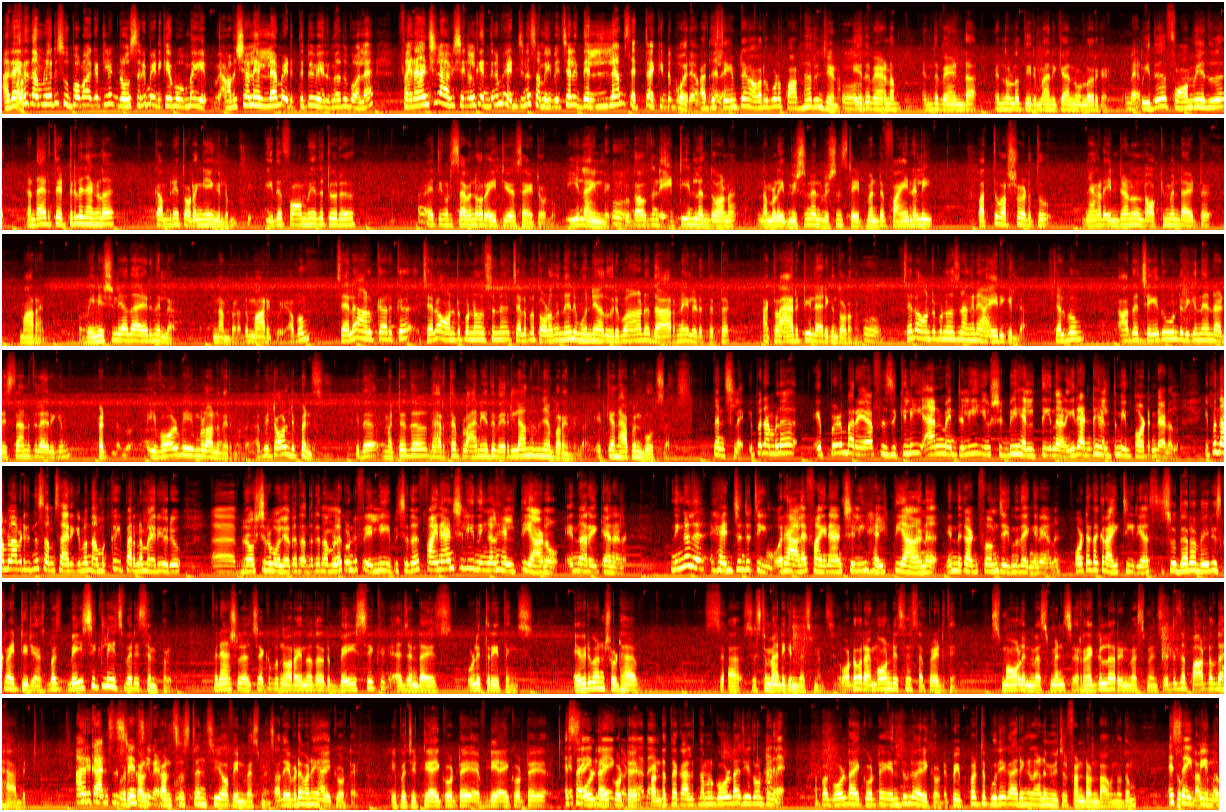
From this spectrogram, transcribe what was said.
അതായത് നമ്മളൊരു സൂപ്പർ മാർക്കറ്റിൽ ഗ്രോസറി മേടിക്കാൻ പോകുമ്പോൾ ആവശ്യമുള്ള എല്ലാം എടുത്തിട്ട് വരുന്നത് പോലെ ഫൈനാൻഷ്യൽ ആവശ്യങ്ങൾക്ക് എന്തിനും ഹെഡ്ജിനെ സമീപിച്ചാൽ ഇതെല്ലാം സെറ്റ് ആക്കിയിട്ട് പോരാം. അറ്റ് സെയിം ടൈം അവരുടെ കൂടെ പാർട്ട്ണറും ചെയ്യണം. ഏത് വേണം എന്ത് വേണ്ട എന്നുള്ളത് തീരുമാനിക്കാനുള്ള ഒരു കാര്യം. ഇത് ഫോം ചെയ്തത് രണ്ടായിരത്തി എട്ടിൽ ഞങ്ങൾ കമ്പനി തുടങ്ങിയെങ്കിലും ഇത് ഫോം ചെയ്തിട്ടൊരു ഐ തിങ്ക് ഒരു സെവൻ ഓർ എയ്റ്റ് ഇയേഴ്സ് ആയിട്ടുള്ളൂ. ഈ ലൈനിൽ ടു തൗസൻഡ് എയ്റ്റീനിൽ എന്തോ ആണ് നമ്മൾ ഈ mission and vision statement finally പത്ത് വർഷം എടുത്തു. ഞങ്ങളുടെ ഇന്റേർണൽ ഡോക്യുമെന്റ് ആയിട്ട് മാറാൻ. അപ്പോൾ ഇനീഷ്യലി അതായിരുന്നില്ല നമ്പർ അത് മാറിപ്പോയി. അപ്പം ചില ആൾക്കാർക്ക് ചില ഓണ്ടർപ്രണേഴ്സിന് ചിലപ്പോൾ തുടങ്ങുന്നതിന് മുന്നേ അത് ഒരുപാട് ധാരണയിലെടുത്തിട്ട് ആ ക്ലാരിറ്റിയിലായിരിക്കും തുടങ്ങുന്നത് ചില ഓണ്ടർപ്രണേഴ്സിന് അങ്ങനെ ആയിരിക്കില്ല. ചിലപ്പം അത് ചെയ്തുകൊണ്ടിരിക്കുന്നതിന്റെ അടിസ്ഥാനത്തിലായിരിക്കും ഇവോൾവ് ചെയ്യുമ്പോഴാണ് വരുന്നത്. അപ്പോൾ ഇറ്റ് ഓൾ ഡിപ്പെൻസ് ഇത് മറ്റേത് നേരത്തെ പ്ലാൻ ചെയ്ത് വരില്ല എന്നൊന്നും ഞാൻ പറയുന്നില്ല. It can happen both sides മനസ്സിലായി. ഇപ്പൊ നമ്മൾ എപ്പോഴും പറയാ physically and mentally you should be healthy എന്നാണ്. ഈ രണ്ട് ഹെൽത്തും ഇമ്പോർട്ടന്റ് ആണെന്ന്. ഇപ്പൊ നമ്മൾ അവിടെ ഇരുന്ന് സംസാരിക്കുമ്പോൾ നമുക്ക് ഈ പറഞ്ഞ മാതിരി ഒരു ബ്രോഷർ പോലെയൊക്കെ തന്നിട്ട് നമ്മളെ കൊണ്ട് ഫെയിൽ ചെയ്യിപ്പിച്ചത് ഫൈനാൻഷ്യലി നിങ്ങൾ ഹെൽത്തി ആണോ എന്നറിയിക്കാനാണ്. നിങ്ങൾ ഹെഡ്ജിന്റെ ടീം ഒരാളെ ഫൈനാൻഷ്യലി ഹെൽത്തി ആണ് എന്ന് കൺഫേം ചെയ്യുന്നത് എങ്ങനെയാണ്? What are the criterias so there are various criterias but basically it's very simple financial health checkup എന്ന് പറയുന്നത് ഒരു basic agenda is only three things every one should have systematic investments whatever amount is a separate thing small investments investments, investments it is a part of the habit ആ ഒരു consistency of investments അത് എവിടെ വേണമെങ്കിൽ ആയിക്കോട്ടെ. ഇപ്പൊ ചിട്ടി ആയിക്കോട്ടെ F D ആയിക്കോട്ടെ ഗോൾഡ് ആയിക്കോട്ടെ പണ്ടത്തെ കാലത്ത് നമ്മൾ ഗോൾഡാ ചെയ്തുകൊണ്ടിരുന്നത് അപ്പൊ ഗോൾഡ് ആയിക്കോട്ടെ എന്തെങ്കിലും ആയിക്കോട്ടെ. ഇപ്പൊ ഇപ്പോഴത്തെ പുതിയ കാര്യങ്ങളാണ് മ്യൂച്വൽ ഫണ്ട് ഉണ്ടാവുന്നത്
